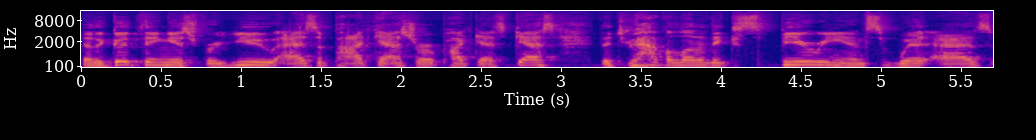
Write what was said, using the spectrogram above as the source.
Now the good thing is for you as a podcast or a podcast guest that you have a lot of experience with as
